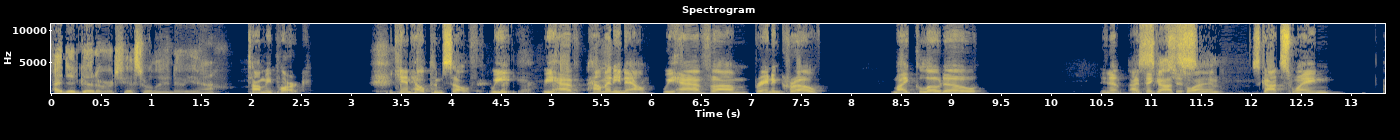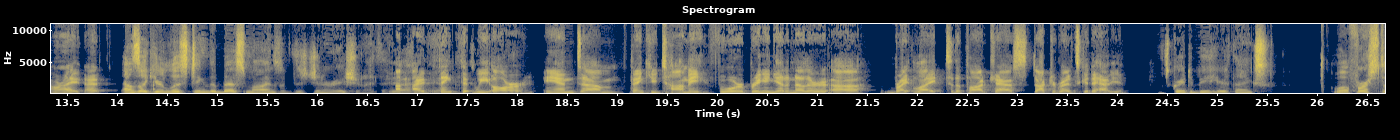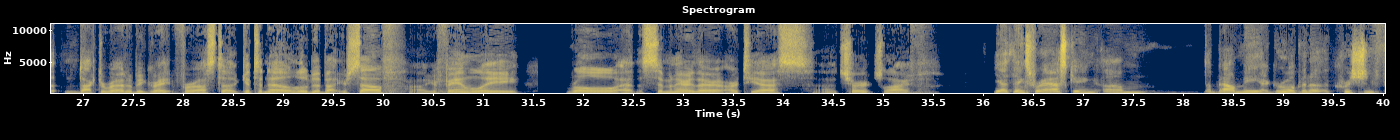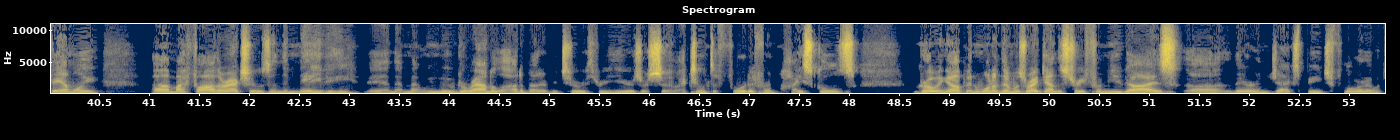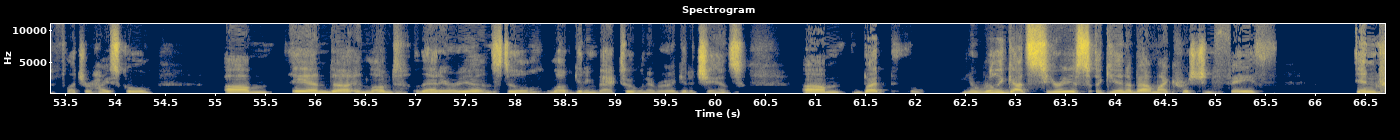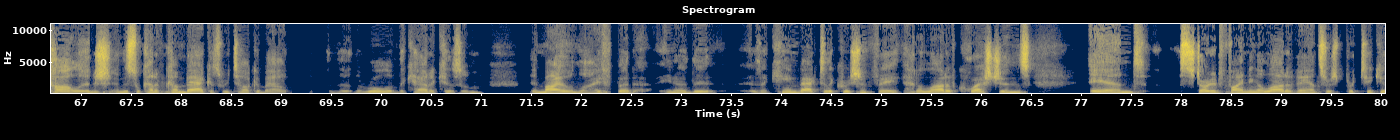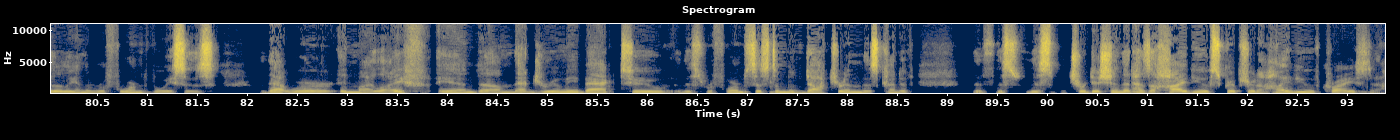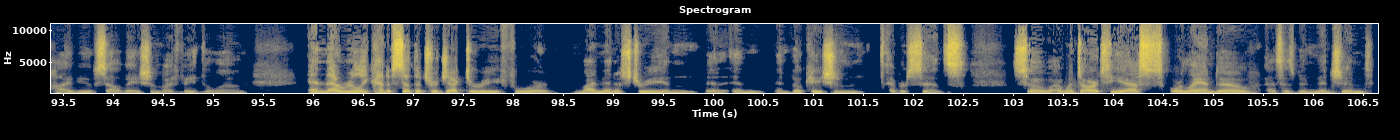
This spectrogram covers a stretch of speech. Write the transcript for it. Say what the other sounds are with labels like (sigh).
I did go to RTS Orlando, yeah. Tommy Park. He can't help himself. We we have how many now? We have um, Brandon Crowe, Mike Glodo. You know, I think Scott it's just Swain. Scott Swain, all right. I, Sounds like you're listing the best minds of this generation, I think. Yeah. I think that we are. And um, thank you, Tommy, for bringing yet another uh, bright light to the podcast. Dr. Redd, it's good to have you. It's great to be here. Thanks. Well, first, Dr. Redd, it'd be great for us to get to know a little bit about yourself, uh, your family, role at the seminary there, RTS, uh, church life. Yeah, thanks for asking um, about me. I grew up in a Christian family. Uh, my father actually was in the Navy, and that meant we moved around a lot, about every two or three years or so. Actually went to four different high schools growing up, and one of them was right down the street from you guys uh, there in Jax Beach, Florida. Went to Fletcher High School. Um, and uh, and loved that area and still love getting back to it whenever I get a chance. Um, but you know, really got serious again about my Christian faith in college, and this will kind of come back as we talk about the, the role of the catechism in my own life. But you know, the as I came back to the Christian faith, had a lot of questions and started finding a lot of answers, particularly in the Reformed voices that were in my life. And um, that drew me back to this reformed system of doctrine, this kind of this, this, this tradition that has a high view of Scripture and a high view of Christ and a high view of salvation by faith alone. And that really kind of set the trajectory for my ministry and, and, and vocation ever since. So I went to RTS Orlando, as has been mentioned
